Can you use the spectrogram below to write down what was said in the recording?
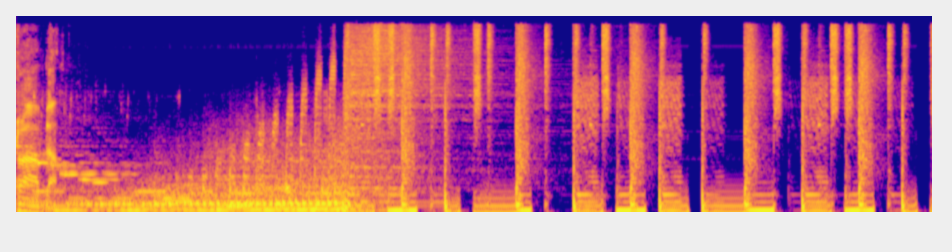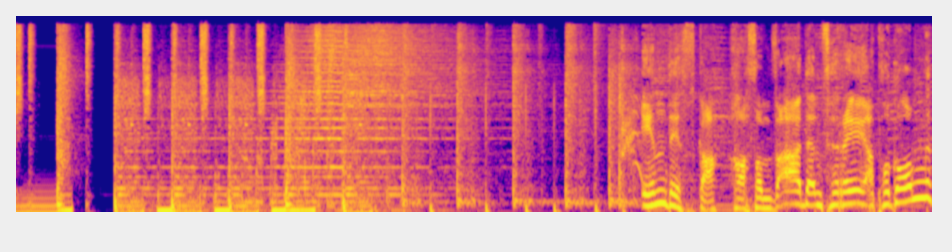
Pravda. Indiska har som världens rea på gång.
